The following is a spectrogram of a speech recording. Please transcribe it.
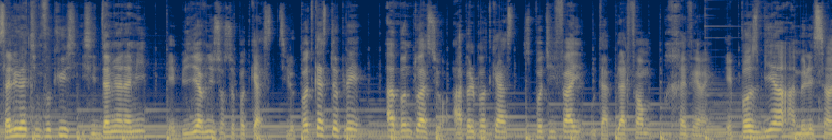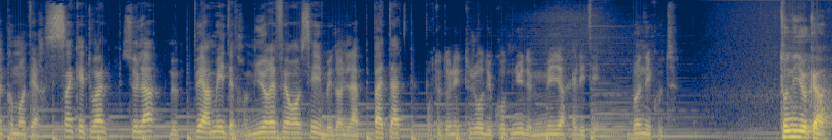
Salut la Team Focus, ici Damien Lamy et bienvenue sur ce podcast. Si le podcast te plaît, abonne-toi sur Apple Podcast, Spotify ou ta plateforme préférée. Et pose bien à me laisser un commentaire 5 étoiles, cela me permet d'être mieux référencé et me donne la patate pour te donner toujours du contenu de meilleure qualité. Bonne écoute. Tony Yoka,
